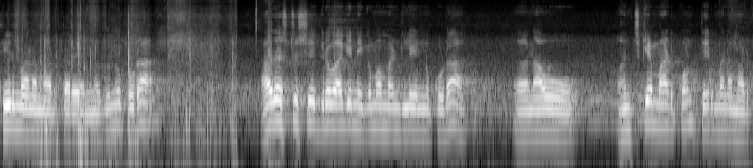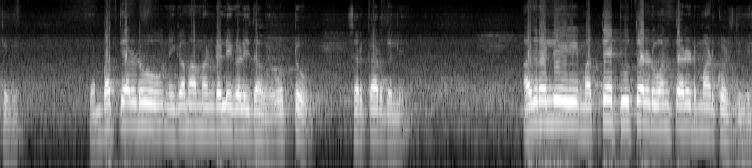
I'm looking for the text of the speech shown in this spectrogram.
ತೀರ್ಮಾನ ಮಾಡ್ತಾರೆ ಅನ್ನೋದನ್ನು ಕೂಡ ಆದಷ್ಟು ಶೀಘ್ರವಾಗಿ ನಿಗಮ ಮಂಡಳಿಯನ್ನು ಕೂಡ ನಾವು ಹಂಚಿಕೆ ಮಾಡ್ಕೊಂಡು ತೀರ್ಮಾನ ಮಾಡ್ತೀವಿ. ಎಂಬತ್ತೆರಡು ನಿಗಮ ಮಂಡಳಿಗಳಿದ್ದಾವೆ ಒಟ್ಟು ಸರ್ಕಾರದಲ್ಲಿ. ಅದರಲ್ಲಿ ಮತ್ತೆ ಟೂ ತರ್ಡ್ ಒನ್ ತರ್ಡ್ ಮಾಡ್ಕೊಳ್ತೀವಿ.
